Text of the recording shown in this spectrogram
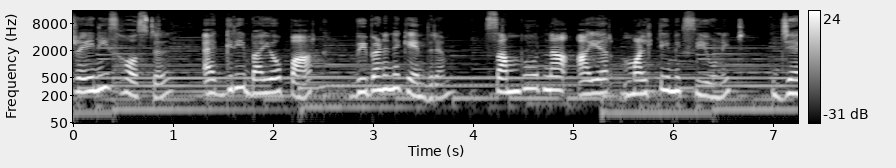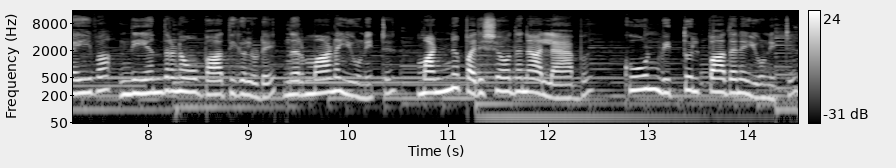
Trainees hostel agri bio park വിപണന കേന്ദ്രം സമ്പൂർണ അയർ മൾട്ടിമിക്സ് യൂണിറ്റ് ജൈവ നിയന്ത്രണോപാധികളുടെ നിർമ്മാണ യൂണിറ്റ് മണ്ണ് പരിശോധനാ ലാബ് കൂൺ വിത്തുൽപാദന യൂണിറ്റ്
